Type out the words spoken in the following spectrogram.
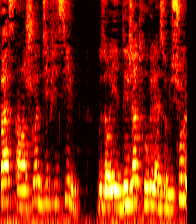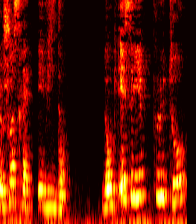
face à un choix difficile. Vous auriez déjà trouvé la solution, le choix serait évident. Donc essayez plutôt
